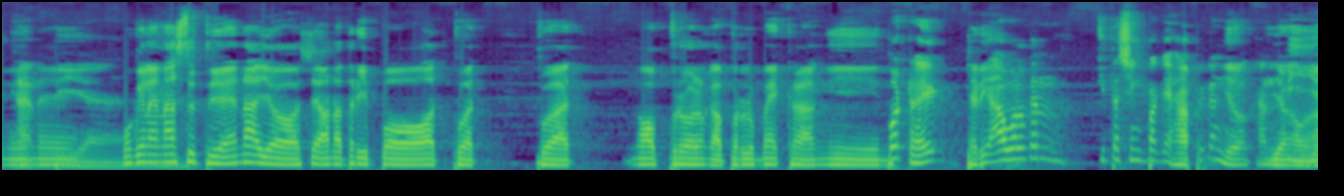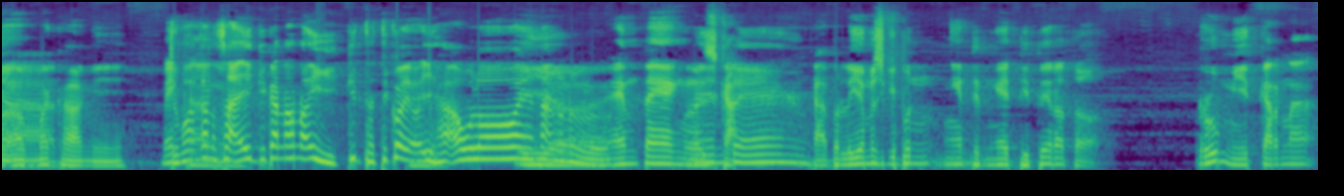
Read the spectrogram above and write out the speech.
ngene. Gantian. Mungkin lain studio enak ya, saya ana tripod buat buat ngobrol nggak perlu megangin. Padahal dari awal kan kita sing pakai HP kan ya yang gantian. uh, megangi. Cuma kan Megangi. saiki kan ono iki dadi koyo ya Allah enak Iya, ngono lho. enteng loh. Gak, Enteng. gak perlu ya meskipun ngedit-ngeditnya rada rumit karena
